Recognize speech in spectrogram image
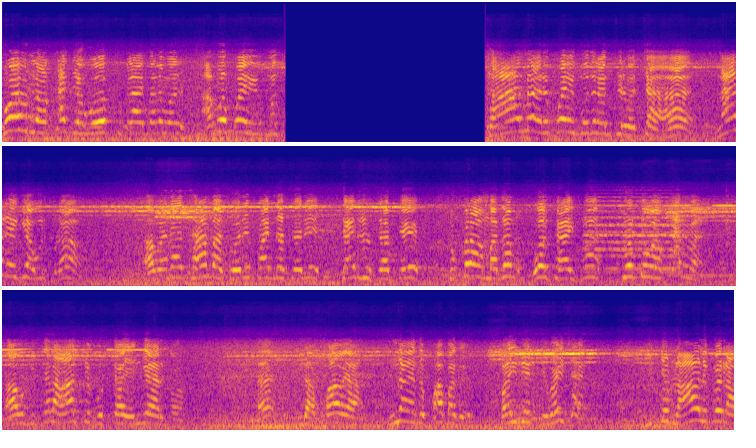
கோவிலில் உட்காந்து ஓப்புக்கலாம் மேலே அவன் போய் ம- சாமியார் போய் முதலமைச்சர் வச்சா நாடு எங்கேயா உருப்படும் அவன் என்ன சாம்பார் சோறு பஞ்ச சோறு தயிர் சாப்பிட்டு சுக்கராமதம் ஓ சாய்ஸ்மா சொல்லிட்டு உட்காருவேன் அவங்க எல்லாம் ஆட்சி கொடுத்தா எங்கேயா இருக்கும் ஆ? இந்த அப்பாவையா என்ன இந்த பாப்பாக்கு பதினெட்டு வயசு இங்க நாலு பேரா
